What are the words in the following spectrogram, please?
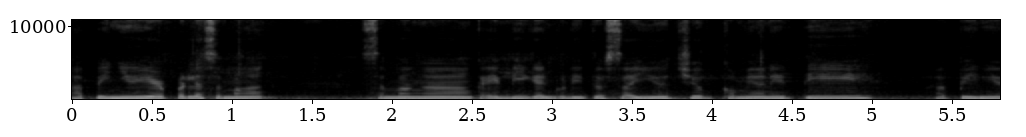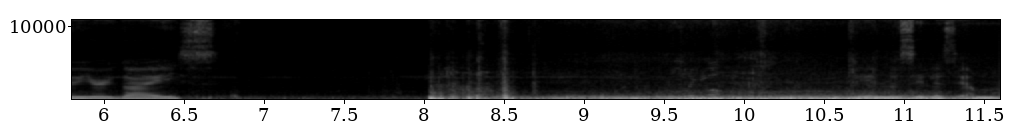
Happy new year pala sa mga sa mga kaibigan ko dito sa youtube community. Happy new year guys. Ayan na sila si ama.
